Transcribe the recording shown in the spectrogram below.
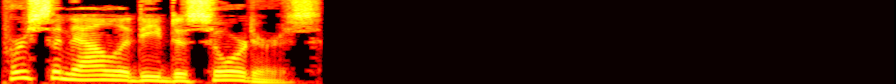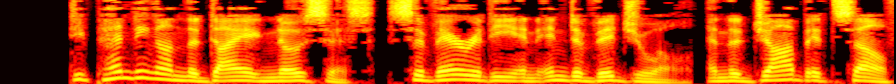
Personality disorders Depending on the diagnosis, severity and individual, and the job itself,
